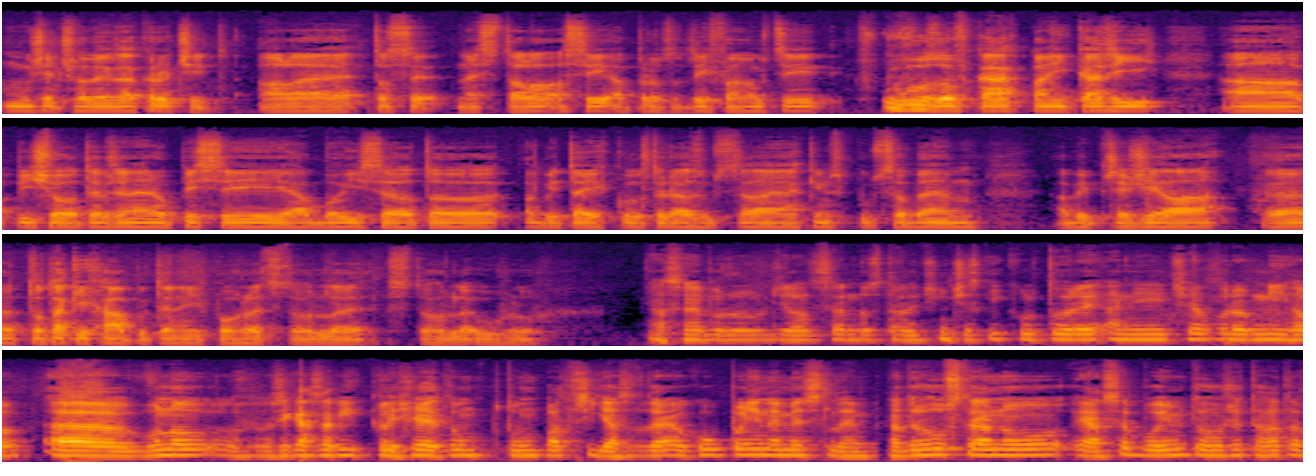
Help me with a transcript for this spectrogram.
může člověk zakročit, ale to se nestalo asi a proto ty fanoušci v úvozovkách panikaří a píšou otevřené dopisy a bojí se o to, aby ta jejich kultura zůstala nějakým způsobem, aby přežila. E, to taky chápu, ten jejich pohled z tohohle, z tohohle úhlu. Já si nebudu dělat srandu z tradiční české kultury ani ničeho podobného. Uh, ono, říká se takový kliše, tomu, tomu patří, já se to teda jako úplně nemyslím. Na druhou stranu, já se bojím toho, že tahle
